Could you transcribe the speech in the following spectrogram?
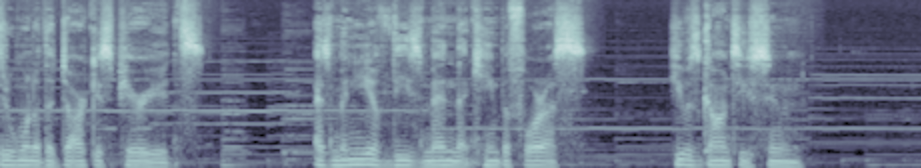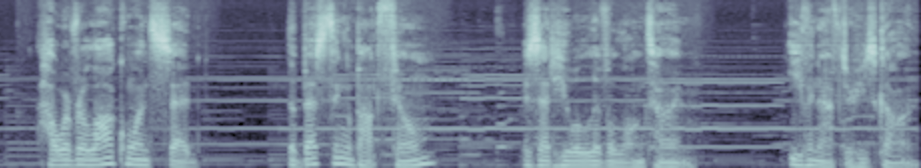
through one of the darkest periods. As many of these men that came before us, he was gone too soon. However, Locke once said, The best thing about film is that he will live a long time, even after he's gone.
